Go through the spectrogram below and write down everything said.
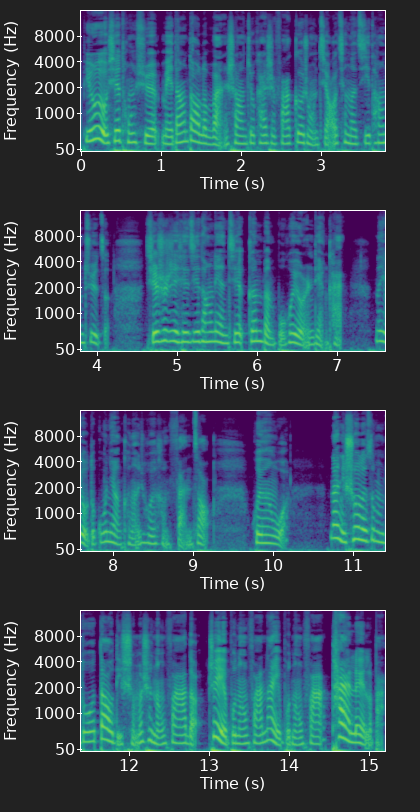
比如有些同学，每当到了晚上，就开始发各种矫情的鸡汤句子。其实这些鸡汤链接根本不会有人点开。那有的姑娘可能就会很烦躁，会问我：“那你说了这么多，到底什么是能发的？这也不能发，那也不能发，太累了吧？”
